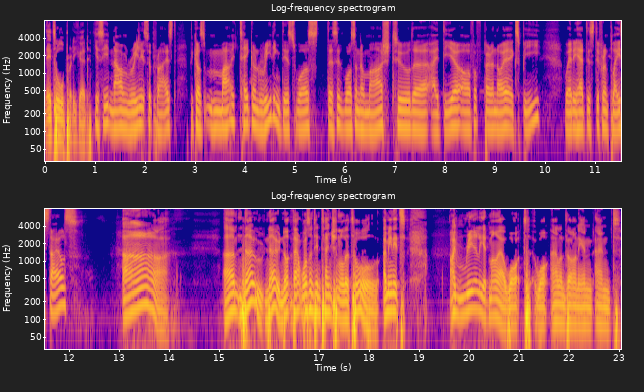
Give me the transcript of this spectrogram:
it's all pretty good. You see, now I'm really surprised because my take on reading this was that it was an homage to the idea of, of Paranoia XP, where they had these different play styles. Ah, um, no, no, not that wasn't intentional at all. I mean, it's. I really admire what what Allen Varney and, and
